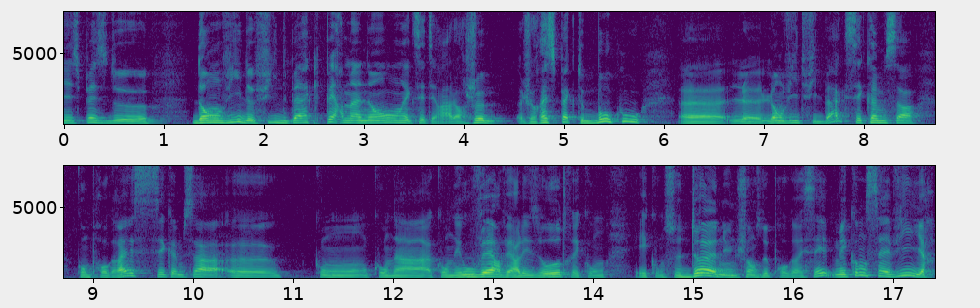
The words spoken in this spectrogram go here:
espèce de, d'envie de feedback permanent, etc. Alors je, respecte beaucoup euh, l'envie de feedback, c'est comme ça qu'on progresse, c'est comme ça euh, qu'on est ouvert vers les autres et qu'on se donne une chance de progresser, mais quand ça vire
